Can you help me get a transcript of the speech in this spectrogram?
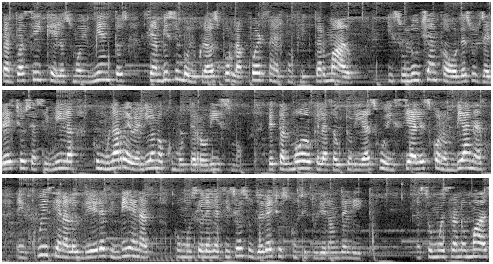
tanto así que los movimientos se han visto involucrados por la fuerza en el conflicto armado, y su lucha en favor de sus derechos se asimila como una rebelión o como terrorismo, de tal modo que las autoridades judiciales colombianas enjuician a los líderes indígenas como si el ejercicio de sus derechos constituyera un delito. Esto muestra no más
